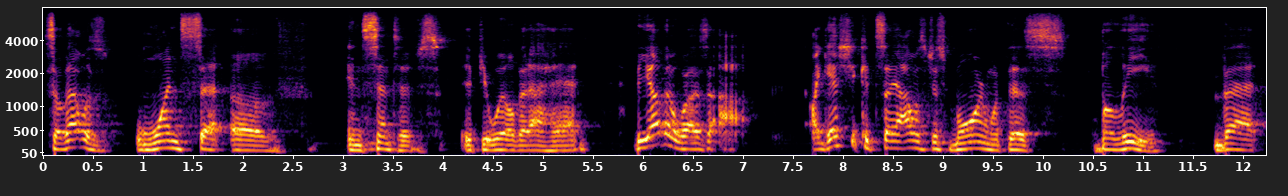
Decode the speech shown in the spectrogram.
So that was one set of incentives, if you will, that I had. The other was, I, I guess you could say I was just born with this belief that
